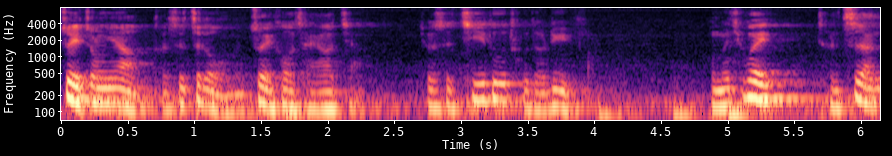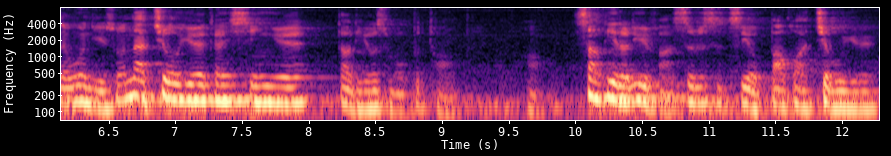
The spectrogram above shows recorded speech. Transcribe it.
最重要，可是这个我们最后才要讲，就是基督徒的律法。我们就会很自然的问题说：那旧约跟新约到底有什么不同？哦，上帝的律法是不是只有包括旧约，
